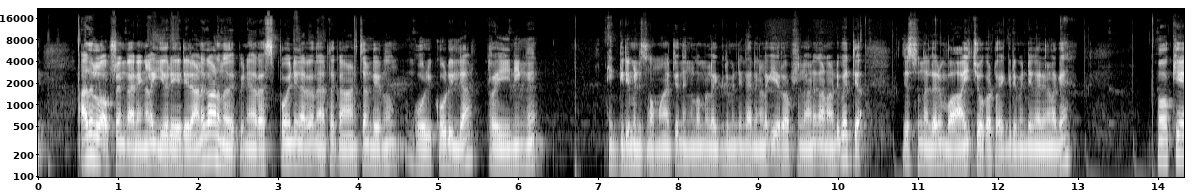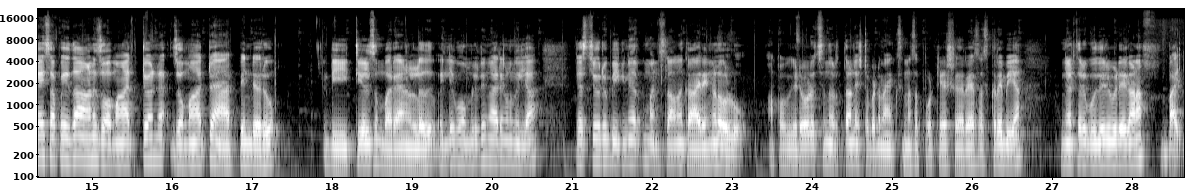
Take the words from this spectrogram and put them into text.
അതിലുള്ള ഓപ്ഷൻ കാര്യങ്ങൾ ഈ ഒരു ഏരിയയിലാണ് കാണുന്നത്. പിന്നെ റെസ്റ്റ് പോയിന്റ് കാര്യങ്ങൾ നേരത്തെ കാണിച്ചിട്ടുണ്ടായിരുന്നു. കോഴിക്കോടില്ല. ട്രെയിനിങ് എഗ്രിമെന്റ് സൊമാറ്റോ നിങ്ങൾ തമ്മിലുള്ള എഗ്രിമെന്റും കാര്യങ്ങളൊക്കെ ഈ ഒരു ഓപ്ഷനിലാണ് കാണാൻ വേണ്ടി പറ്റുക. ജസ്റ്റ് ഒന്ന് എല്ലാവരും വായിച്ചു നോക്കട്ടോ എഗ്രിമെന്റും കാര്യങ്ങളൊക്കെ. ഓക്കെ ഐസ് അപ്പോൾ ഇതാണ് സൊമാറ്റോന്റെ സൊമാറ്റോ ആപ്പിന്റെ ഒരു ഡീറ്റെയിൽസും പറയാനുള്ളത്. വലിയ കോംപ്ലീറ്റും കാര്യങ്ങളൊന്നുമില്ല. ജസ്റ്റ് ഒരു ബിഗിനർക്ക് മനസ്സിലാവുന്ന കാര്യങ്ങളേ ഉള്ളൂ. അപ്പോൾ വീഡിയോ വെച്ച് നിർത്താണ്ട്. ഇഷ്ടപ്പെട്ട മാക്സിമം സപ്പോർട്ട് ചെയ്യുക ഷെയർ ചെയ്യുക സബ്സ്ക്രൈബ് ചെയ്യുക. ഇനി അടുത്തൊരു പുതിയൊരു വീഡിയോ കാണാം. ബൈ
